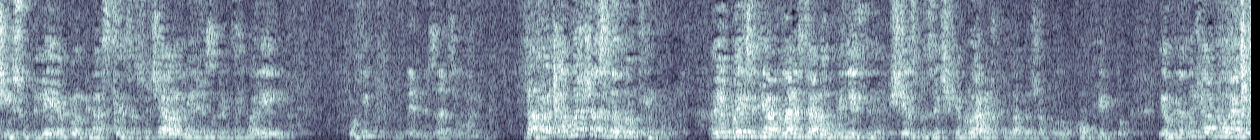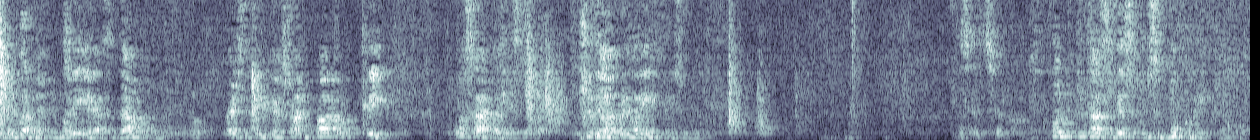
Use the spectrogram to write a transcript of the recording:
500 de lei, acolo prin asistența socială, mi-a ajuns prin primărie, poftim? Indemnizație unică. Da, dar băi, așa se dă tot timpul. Eu băieții din Afganistan au primit 15 februarie, când a deja acolo conflictul. Eu mi-a dus la noi, am dus de partea primăriei, să dau, aici trei persoane, patru, trei. O să aibă este, și de la primărie 300. Satisfăcut. Până când dați să vedeți cum se bucură. Clar.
